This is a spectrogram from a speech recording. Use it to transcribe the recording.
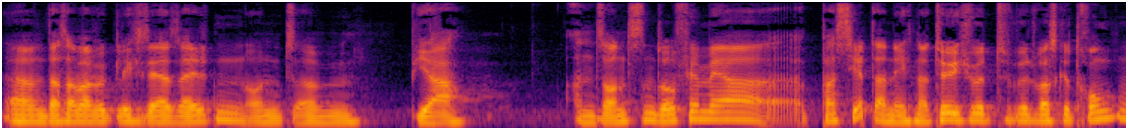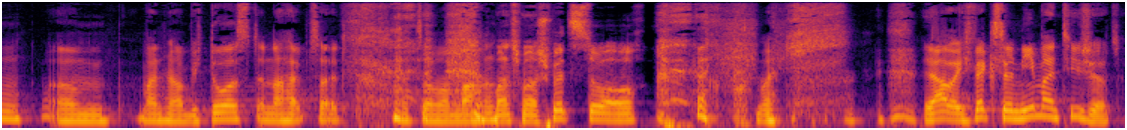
Ähm, das aber wirklich sehr selten und ähm, ja, ansonsten so viel mehr passiert da nicht. Natürlich wird, wird was getrunken. Ähm, manchmal habe ich Durst in der Halbzeit. Was soll man machen? manchmal schwitzt du auch. ja, aber ich wechsle nie mein T-Shirt.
